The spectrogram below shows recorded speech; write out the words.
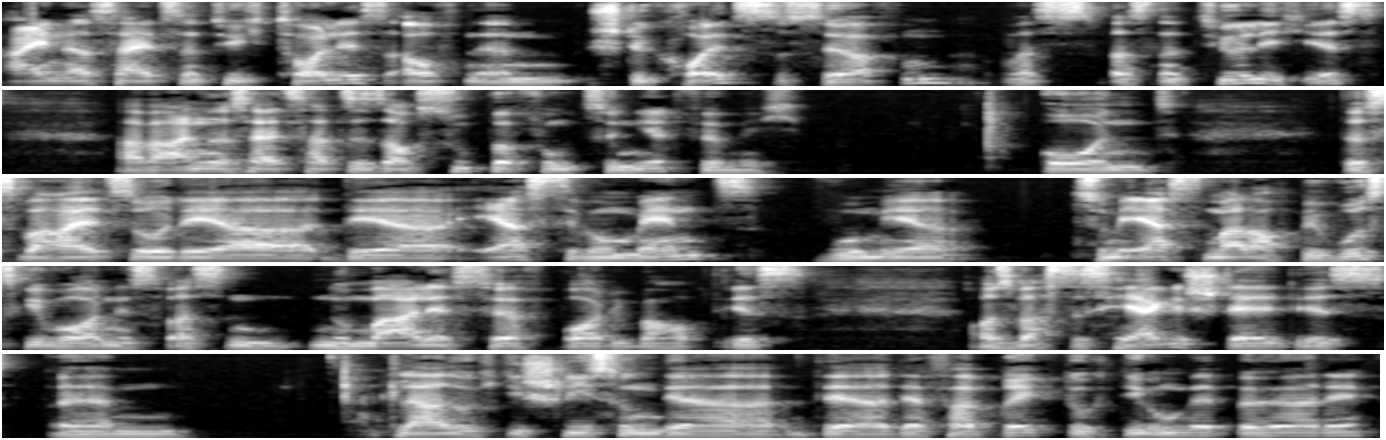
einerseits natürlich toll ist, auf einem Stück Holz zu surfen, was was natürlich ist, aber andererseits hat es auch super funktioniert für mich. Und das war halt so der der erste Moment, wo mir zum ersten Mal auch bewusst geworden ist, was ein normales Surfboard überhaupt ist, aus was das hergestellt ist. Ähm, klar, durch die Schließung der, der, der Fabrik, durch die Umweltbehörde,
